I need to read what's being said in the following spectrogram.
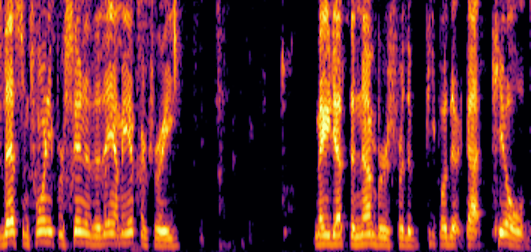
less than 20% of the damn infantry made up the numbers for the people that got killed.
